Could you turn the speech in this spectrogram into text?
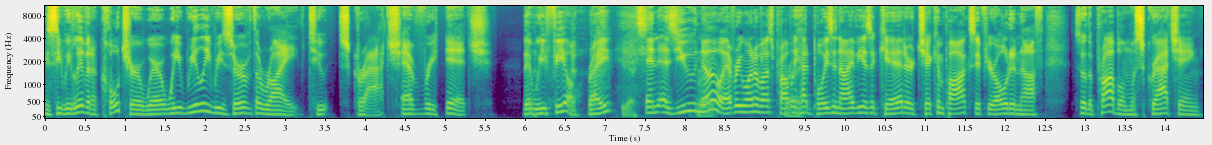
You see, we live in a culture where we really reserve the right to scratch every itch that we feel, right? yes. And as you know, Right. every one of us probably Right. had poison ivy as a kid or chicken pox if you're old enough. So the problem with scratching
